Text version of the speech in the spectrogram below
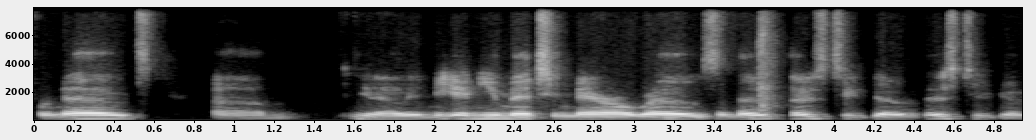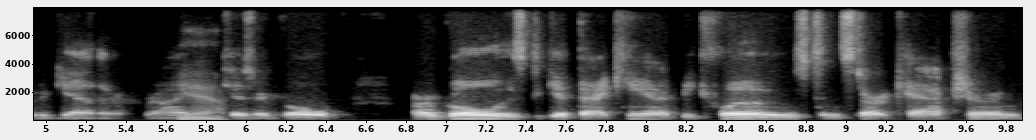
for nodes. Um, you know, and, and, you mentioned narrow rows, and those those two go those two go together, right? Yeah. Because our goal our goal is to get that canopy closed and start capturing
